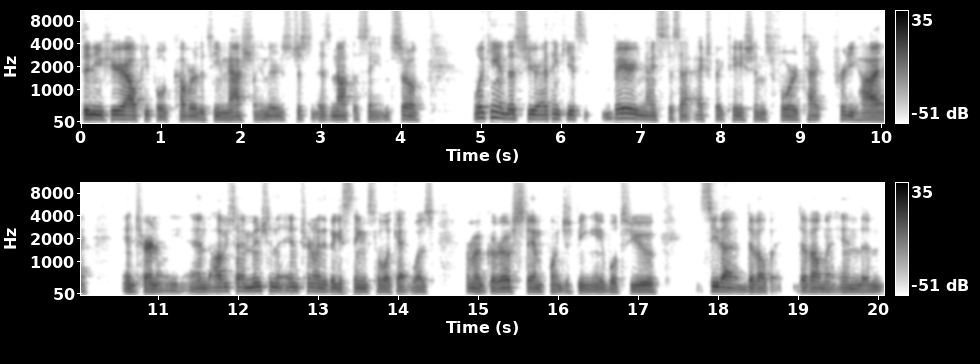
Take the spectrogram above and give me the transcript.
then you hear how people cover the team nationally, and there's just it's not the same. So, looking at this year, I think it's very nice to set expectations for Tech pretty high internally. And obviously, I mentioned that internally, the biggest things to look at was from a growth standpoint, just being able to see that develop development in the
